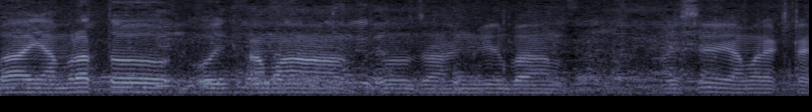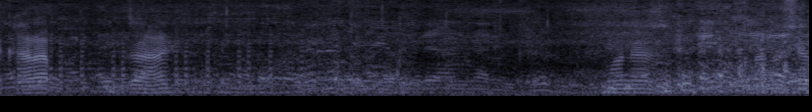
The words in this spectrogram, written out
ভাই আমরা তো ওই আমার তো জাহাঙ্গীর বান হয়েছে আমার একটা খারাপ যায়। মনে মানুষের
